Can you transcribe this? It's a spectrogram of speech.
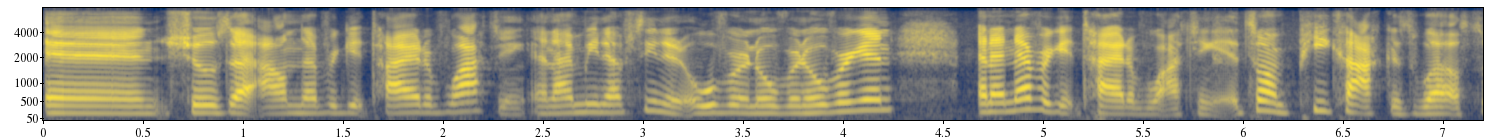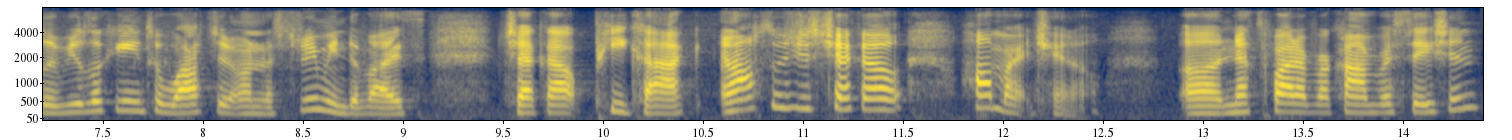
and shows that I'll never get tired of watching. And I mean, I've seen it over and over and over again, and I never get tired of watching it. It's on Peacock as well. So if you're looking to watch it on a streaming device, check out Peacock and also just check out Hallmark Channel. Uh, next part of our conversation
